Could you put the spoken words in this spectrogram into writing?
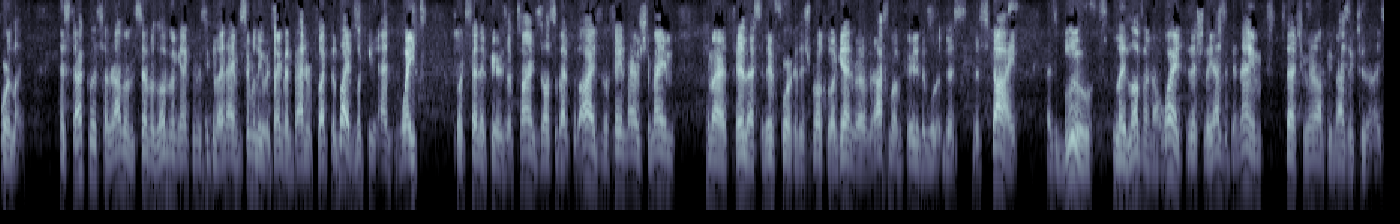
poor light. Similarly, we're talking about bad reflected light. Looking at white for extended periods of time is also bad for the eyes. And therefore, Kadosh Baruch Hu, again, Rachman created the, the, the sky as blue, love not white, so that she will not be mazik to the eyes.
